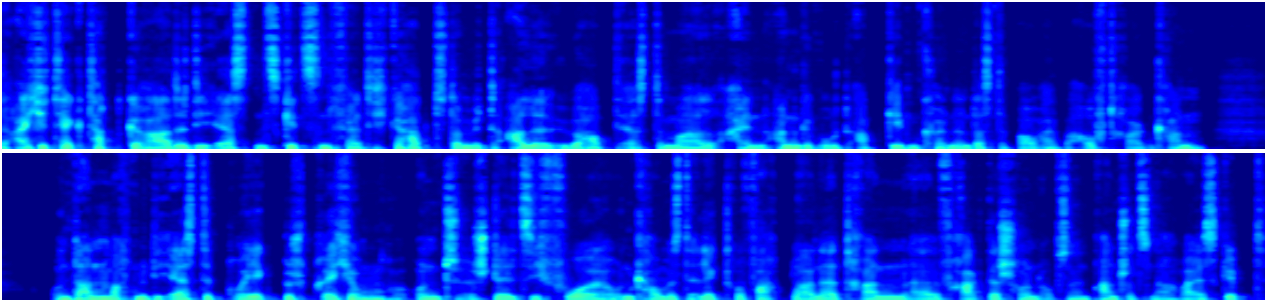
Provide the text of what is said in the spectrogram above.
der Architekt hat gerade die ersten Skizzen fertig gehabt, damit alle überhaupt erst einmal ein Angebot abgeben können, das der Bauherr beauftragen kann. Und dann macht man die erste Projektbesprechung und stellt sich vor, und kaum ist der Elektrofachplaner dran, äh, fragt er schon, ob es einen Brandschutznachweis gibt.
